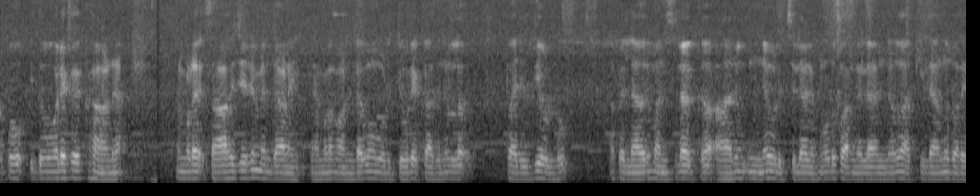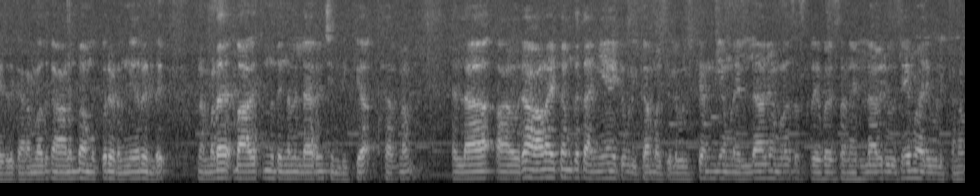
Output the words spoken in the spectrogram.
അപ്പോൾ ഇതുപോലെയൊക്കെ കാണുക. നമ്മുടെ സാഹചര്യം എന്താണ്? നമ്മളെ മണ്ഡപം ഓഡിറ്റോറിയമൊക്കെ അതിനുള്ള പരിധിയേ ഉള്ളൂ. അപ്പോൾ എല്ലാവരും മനസ്സിലാക്കുക. ആരും എന്നെ വിളിച്ചില്ല നമ്മളോട് പറഞ്ഞില്ല എന്നോട് ആക്കിയില്ല എന്ന് പറയരുത്. കാരണം അത് കാണുമ്പോൾ നമുക്കൊരു ഇടങ്ങേറുണ്ട്. നമ്മുടെ ഭാഗത്ത് നിന്ന് നിങ്ങൾ എല്ലാവരും ചിന്തിക്കുക. കാരണം എല്ലാ ഒരാളായിട്ട് നമുക്ക് തനിയായിട്ട് വിളിക്കാൻ പറ്റില്ല വിളിക്കുകയാണെങ്കിൽ നമ്മൾ എല്ലാവരും നമ്മളെ സബ്സ്ക്രൈബേഴ്സാണ് എല്ലാവരും ഒരേമാതിരി വിളിക്കണം.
